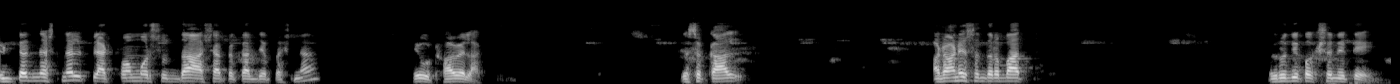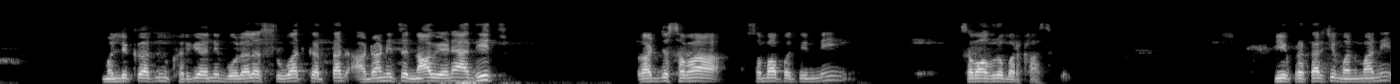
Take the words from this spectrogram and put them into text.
इंटरनॅशनल प्लॅटफॉर्मवर सुद्धा अशा प्रकारचे प्रश्न हे उठवावे लागतील. जसं काल अडाणी संदर्भात विरोधी पक्ष नेते मल्लिकार्जुन खरगे यांनी बोलायला सुरुवात करतात अडाणीचं नाव येण्याआधीच राज्यसभा सभापतींनी सभागृह बरखास्त केलं. ही एक प्रकारची मनमानी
